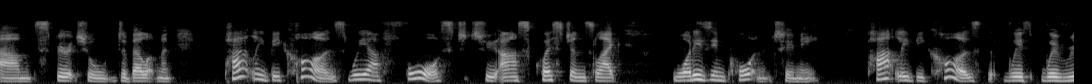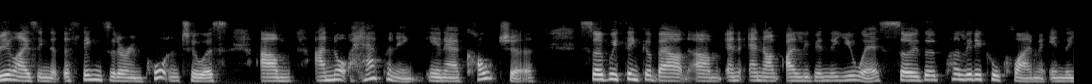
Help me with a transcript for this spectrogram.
um, spiritual development. Partly because we are forced to ask questions like, What is important to me? partly because we're, we're realizing that the things that are important to us um, are not happening in our culture. So we think about, um, and, and I live in the US, so the political climate in the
